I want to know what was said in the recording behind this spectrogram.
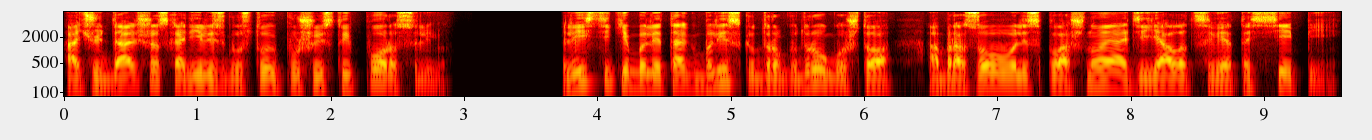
а чуть дальше сходились густой пушистой порослью. Листики были так близко друг к другу, что образовывали сплошное одеяло цвета сепии.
